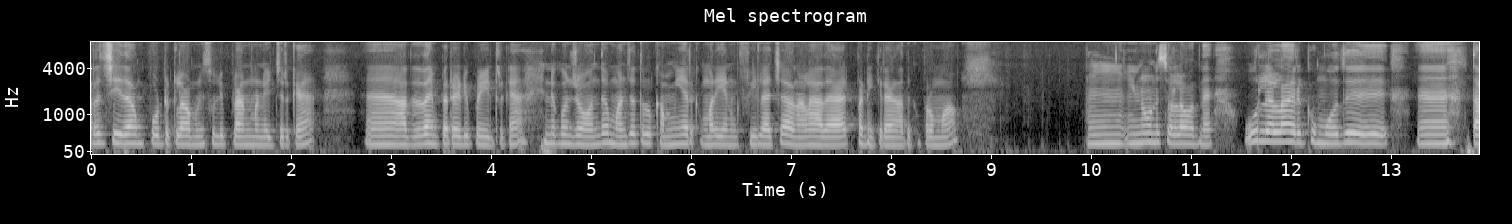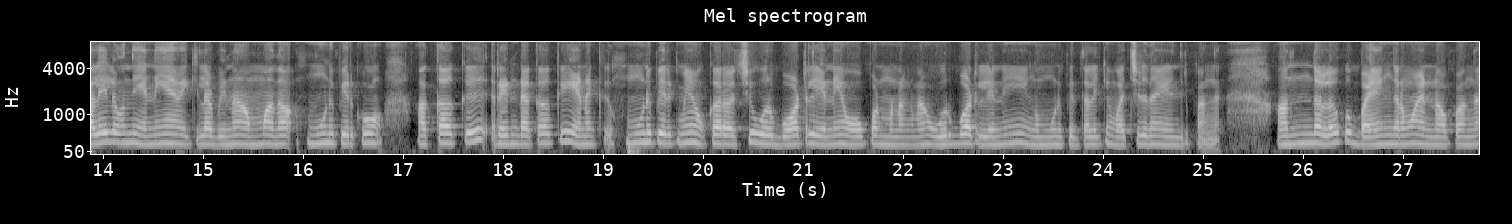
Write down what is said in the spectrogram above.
அரைச்சி தான் போட்டுக்கலாம் அப்படின்னு சொல்லி பிளான் பண்ணி வச்சுருக்கேன். அதை தான் இப்போ ரெடி பண்ணிகிட்ருக்கேன் இன்னும் கொஞ்சம் வந்து மஞ்சத்தூள் கம்மியாக இருக்க மாதிரி எனக்கு ஃபீல் ஆச்சு. அதனால் அதை ஆட் பண்ணிக்கிறேன் அதுக்கப்புறமா. இன்னொன்று சொல்ல வந்தேன். ஊர்லலாம் இருக்கும்போது தலையில் வந்து எண்ணெயே வைக்கல அப்படின்னா அம்மா தான் மூணு பேருக்கும் அக்காவுக்கு ரெண்டு அக்காவுக்கு எனக்கு மூணு பேருக்குமே உட்கார வச்சு ஒரு பாட்டில் எண்ணெயை ஓப்பன் பண்ணாங்கன்னா ஒரு பாட்டில் எண்ணெயை எங்கள் மூணு பேர் தலைக்கும் வச்சுட்டு தான் எழுந்திருப்பாங்க. அந்த அளவுக்கு பயங்கரமாக எண்ணெய் வைப்பாங்க.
